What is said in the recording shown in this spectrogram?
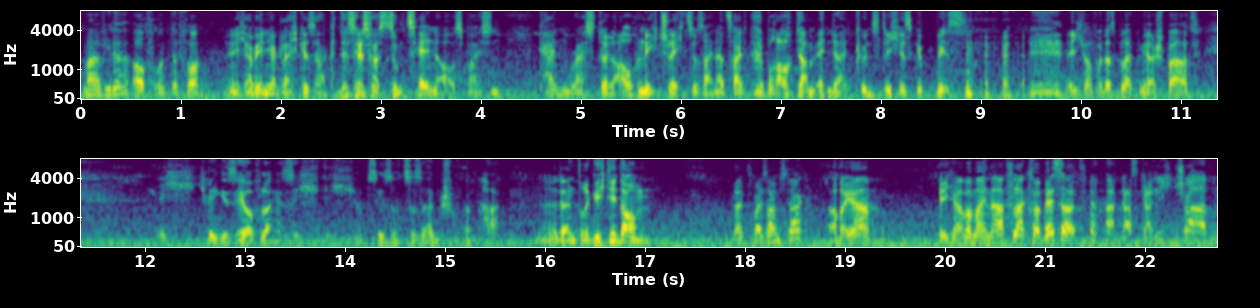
Mal wieder auf und davon. Ich habe Ihnen ja gleich gesagt, das ist was zum Zähne ausbeißen. Ken Rastel, auch nicht schlecht zu seiner Zeit, brauchte am Ende ein künstliches Gebiss. Ich hoffe, das bleibt mir erspart. Ich kriege sie auf lange Sicht. Ich habe sie sozusagen schon am Haken. Na, dann drücke ich die Daumen. Bleibt's bei Samstag? Aber ja, ich habe meinen Abschlag verbessert. Das kann nicht schaden.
